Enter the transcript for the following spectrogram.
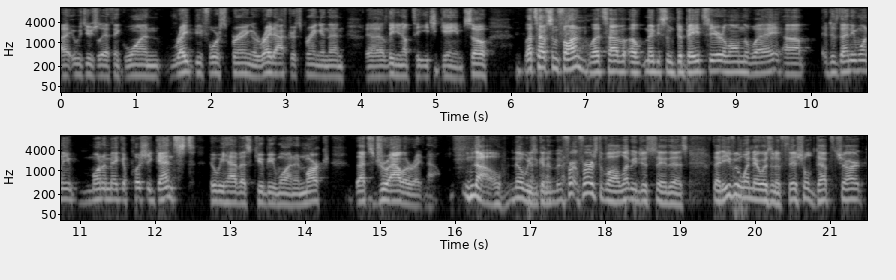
uh, it was usually, I think, one right before spring or right after spring and then uh, leading up to each game. So let's have some fun. Let's have uh, maybe some debates here along the way. Uh, does anyone want to make a push against who we have as QB1? And Mark, that's Drew Allar right now. No, nobody's going to. First of all, let me just say this: that even when there was an official depth chart,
